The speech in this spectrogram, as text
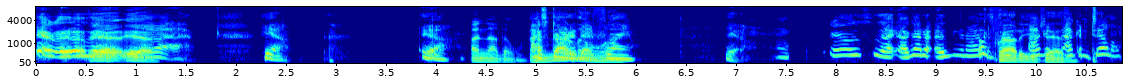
Yeah, yeah. Yeah. Yeah. Yeah. Another one. I started Another that one. flame. Yeah. You know, it's like, I gotta, uh, you know, I I'm can proud tell- of you, I can, Jazze. I can tell them.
